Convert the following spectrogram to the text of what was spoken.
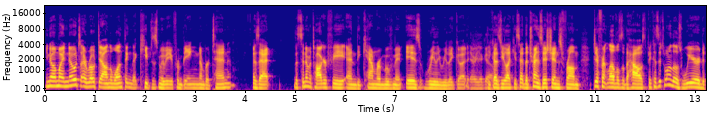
You know, in my notes, I wrote down the one thing that keeps this movie from being number 10 is that the cinematography and the camera movement is really, really good. There you go. Because you, like you said, the transitions from different levels of the house, because it's one of those weird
